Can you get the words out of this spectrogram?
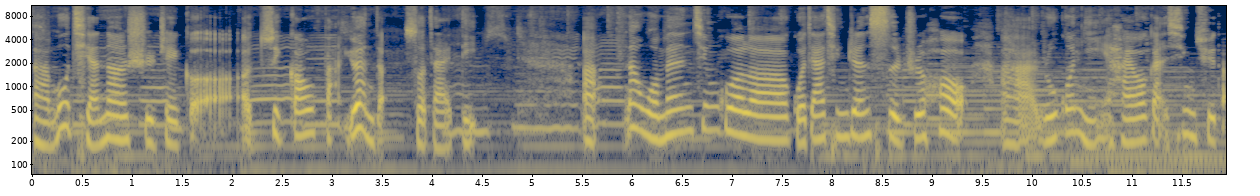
啊，目前呢是这个呃最高法院的所在地。啊，那我们经过了国家清真寺之后啊，如果你还有感兴趣的，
